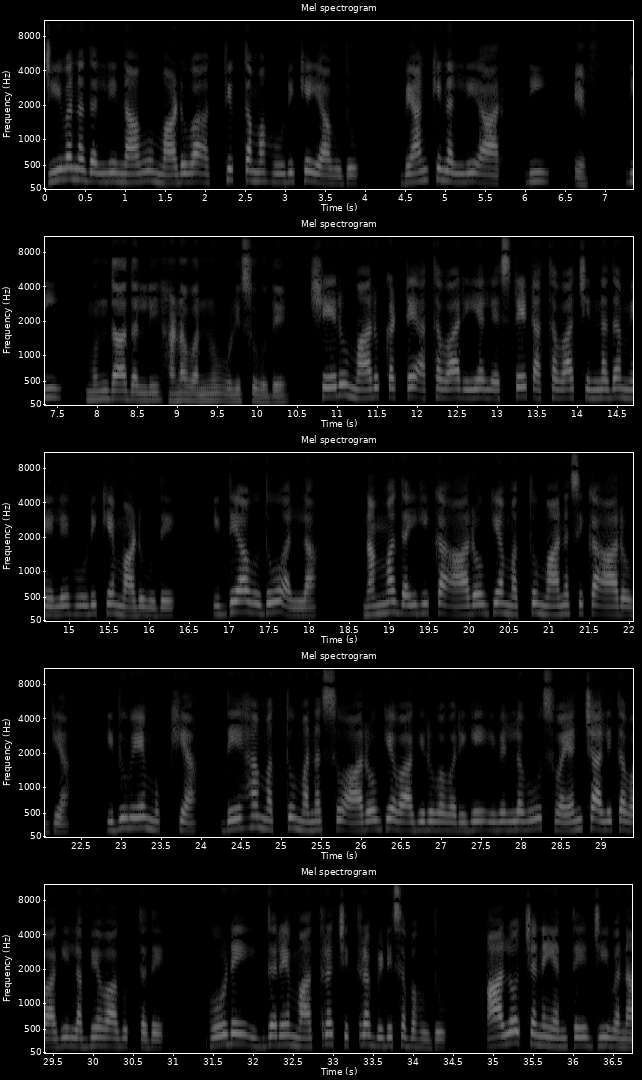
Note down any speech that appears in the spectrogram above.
ಜೀವನದಲ್ಲಿ ನಾವು ಮಾಡುವ ಅತ್ಯುತ್ತಮ ಹೂಡಿಕೆ ಯಾವುದು? ಬ್ಯಾಂಕಿನಲ್ಲಿ ಆರ್ ಡಿ ಎಫ್ ಡಿ ಮುಂದಾದಲ್ಲಿ ಹಣವನ್ನು ಉಳಿಸುವುದೇ? ಷೇರು ಮಾರುಕಟ್ಟೆ ಅಥವಾ ರಿಯಲ್ ಎಸ್ಟೇಟ್ ಅಥವಾ ಚಿನ್ನದ ಮೇಲೆ ಹೂಡಿಕೆ ಮಾಡುವುದೇ? ಇದ್ಯಾವುದೂ ಅಲ್ಲ. ನಮ್ಮ ದೈಹಿಕ ಆರೋಗ್ಯ ಮತ್ತು ಮಾನಸಿಕ ಆರೋಗ್ಯ. ಇದುವೇ ಮುಖ್ಯ. ದೇಹ ಮತ್ತು ಮನಸ್ಸು ಆರೋಗ್ಯವಾಗಿರುವವರಿಗೆ ಇವೆಲ್ಲವೂ ಸ್ವಯಂಚಾಲಿತವಾಗಿ ಲಭ್ಯವಾಗುತ್ತದೆ. ಗೋಡೆ ಇದ್ದರೆ ಮಾತ್ರ ಚಿತ್ರ ಬಿಡಿಸಬಹುದು. ಆಲೋಚನೆಯಂತೆ ಜೀವನ.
